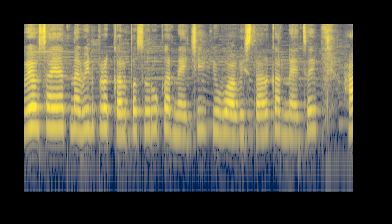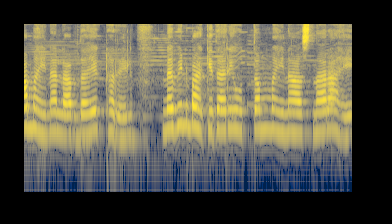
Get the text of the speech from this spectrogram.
व्यवसायात नवीन प्रकल्प सुरू करण्याची किंवा विस्तार करण्याचे हा महिना लाभदायक ठरेल. नवीन भागीदारी उत्तम महिना असणार आहे.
